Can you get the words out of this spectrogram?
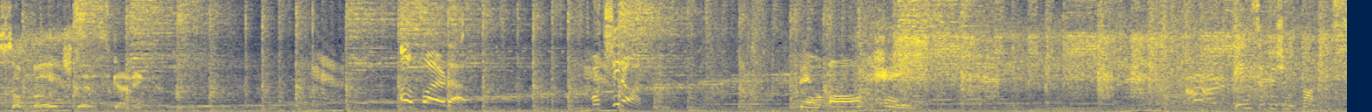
Submerged and scanning. All fired up. What's? They'll all pay. Insufficient funds.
